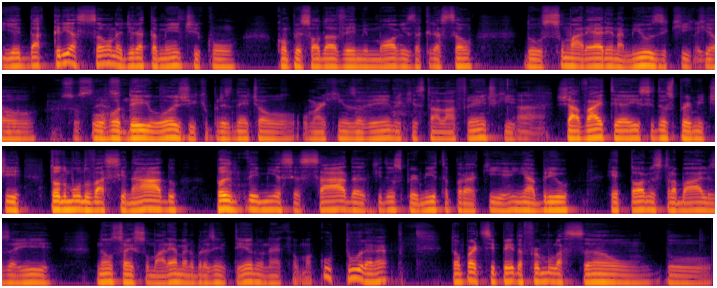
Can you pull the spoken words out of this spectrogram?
e da criação, né? Diretamente com, com o pessoal da AVM Móveis, da criação do Sumaré Arena Music, que é Legal. o Sucesso, o né? rodeio hoje, que o presidente é o, o Marquinhos AVM, que está lá à frente, que Ah, já vai ter aí, se Deus permitir, todo mundo vacinado, pandemia cessada, que Deus permita para que em abril retome os trabalhos aí, não só em Sumaré, mas no Brasil inteiro, né? Que é uma cultura, né? Então participei da formulação do,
